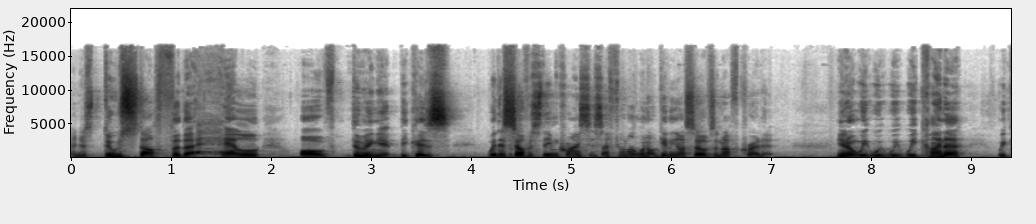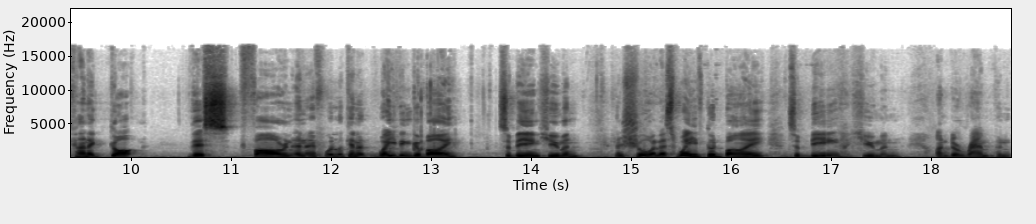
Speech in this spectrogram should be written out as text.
and just do stuff for the hell of doing it. Because with this self esteem crisis, I feel like we're not giving ourselves enough credit. You know, we, we, we kind of we kind of got this far. And, and if we're looking at waving goodbye to being human, then sure, let's wave goodbye to being human under rampant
